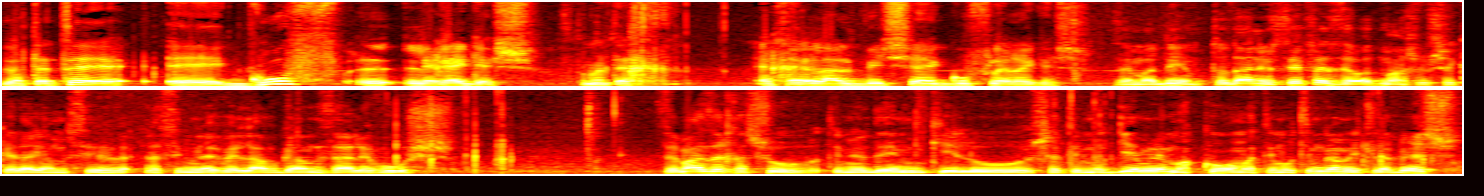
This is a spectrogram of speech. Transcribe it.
לתת אה, אה, גוף לרגש. זאת אומרת, איך, איך כן. להלביש אה, גוף לרגש. זה מדהים. יודע, אני אוסיף לזה עוד משהו שכדאי גם לשים- לשים לב אליו, גם זה הלבוש. זה מה זה חשוב. אתם יודעים, כאילו, כשאתם מגיעים למקום, אתם רוצים גם להתלבש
